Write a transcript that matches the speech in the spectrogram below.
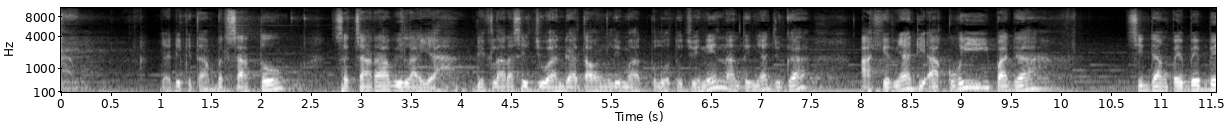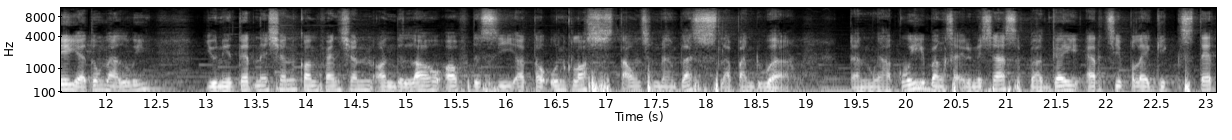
Jadi kita bersatu secara wilayah. Deklarasi Juanda tahun 57 ini nantinya juga akhirnya diakui pada sidang PBB yaitu melalui United Nations Convention on the Law of the Sea atau UNCLOS tahun 1982 dan mengakui bangsa Indonesia sebagai archipelagic state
